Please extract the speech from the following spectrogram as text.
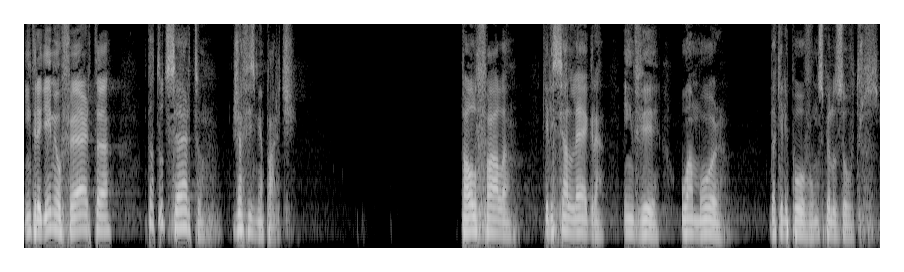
entreguei minha oferta, está tudo certo, já fiz minha parte. Paulo fala que ele se alegra em ver o amor daquele povo uns pelos outros.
